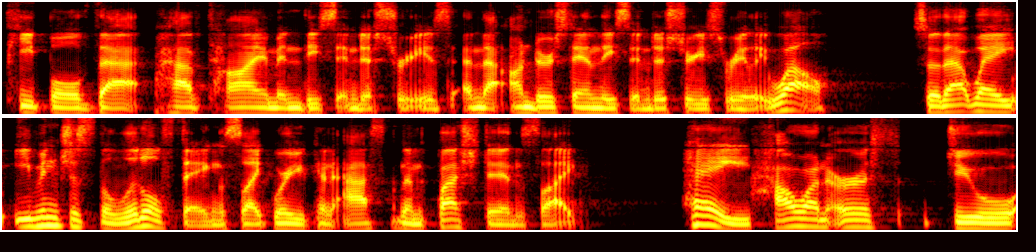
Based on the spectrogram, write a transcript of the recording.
people that have time in these industries and that understand these industries really well. So that way, even just the little things like where you can ask them questions like, hey, how on earth do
